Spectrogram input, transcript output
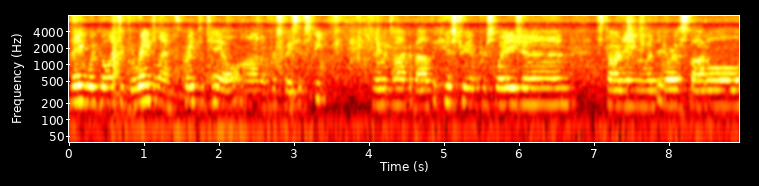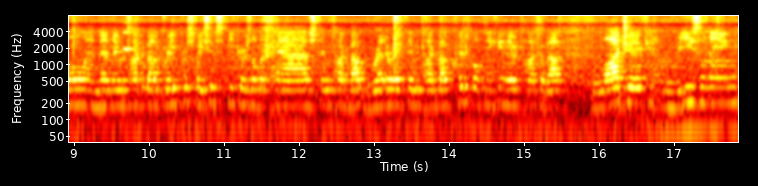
they would go into great length, great detail on a persuasive speech. They would talk about the history of persuasion, starting with Aristotle, and then they would talk about great persuasive speakers of the past. They would talk about rhetoric. They would talk about critical thinking. They would talk about logic and reasoning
